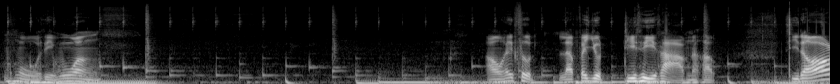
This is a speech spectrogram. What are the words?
โอ้โหสีม่วง เอาให้สุดแล้วไปหยุดที่ทีสามนะครับ สีดอง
